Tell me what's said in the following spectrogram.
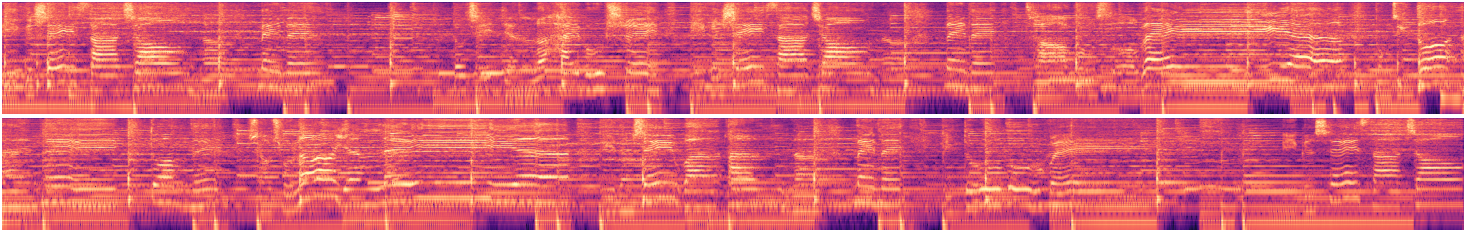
你跟谁撒娇几点了还不睡？你跟谁撒娇呢，妹妹？他无所谓。梦境多暧昧，多美，笑出了眼泪。你等谁晚安呢，妹妹？已读不回。你跟谁撒娇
